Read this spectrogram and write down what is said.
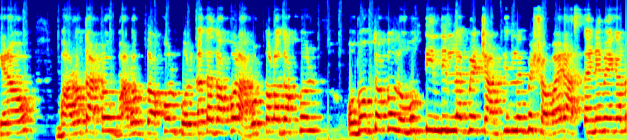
ঘেরাও, ভারত আটক, ভারত দখল, কলকাতা দখল, আগরতলা দখল, অমুক দখল, অমুক তিন দিন লাগবে, চার দিন লাগবে, সবাই রাস্তায় নেমে গেল।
